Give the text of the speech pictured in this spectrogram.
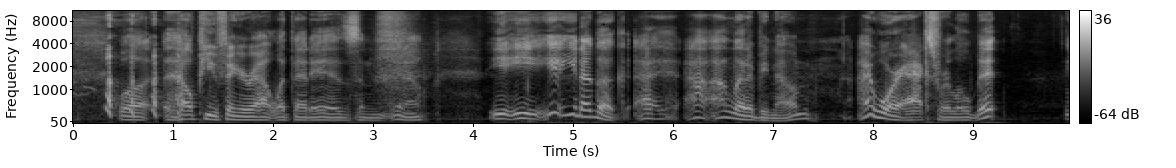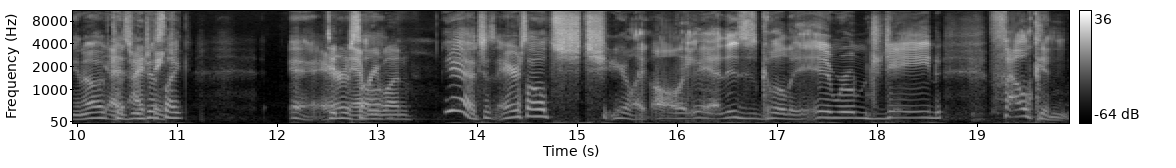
will help you figure out what that is, and you know, you, you, you know, look, I, I I'll let it be known. I wore Axe for a little bit, you know, because I you're just like. yeah, Didn't aerosol- everyone? Yeah, it's just aerosol. You're like, oh yeah, this is called an Emerald Jade Falcon.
